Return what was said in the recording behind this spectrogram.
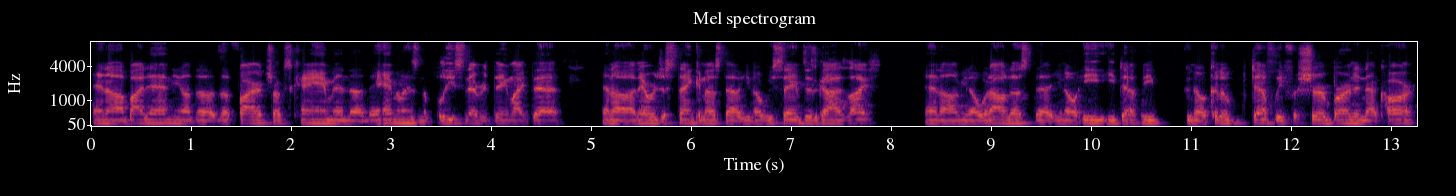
And uh, by then, you know, the the fire trucks came and uh, the ambulance and the police and everything like that. And uh, they were just thanking us that you know we saved this guy's life. And um, you know, without us, that you know he he definitely you know could have definitely for sure burned in that car.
